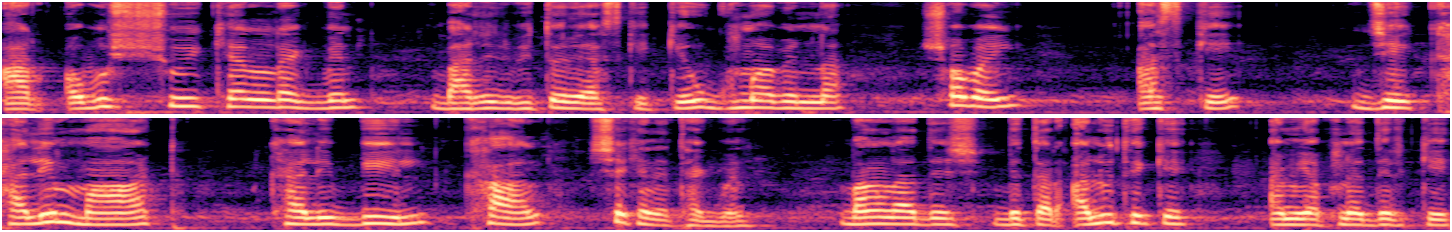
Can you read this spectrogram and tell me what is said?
আর অবশ্যই খেয়াল রাখবেন, বাড়ির ভিতরে আজকে কেউ ঘুমাবেন না। সবাই আজকে যে খালি মাঠ, খালি বিল, খাল, সেখানে থাকবেন। বাংলাদেশ বেতার আলু থেকে আমি আপনাদেরকে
